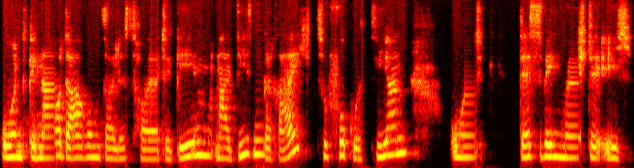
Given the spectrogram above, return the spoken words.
Und genau darum soll es heute gehen, mal diesen Bereich zu fokussieren. Und deswegen möchte ich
